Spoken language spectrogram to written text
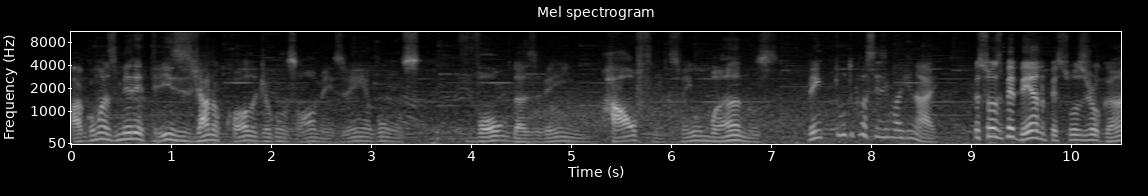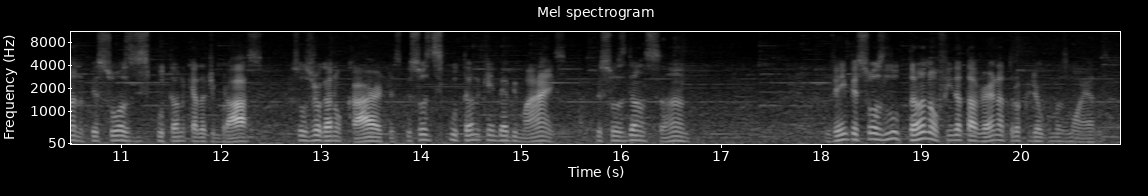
Algumas meretrizes já no colo de alguns homens, vem alguns Voldas, vem Halflings, vem humanos, vem tudo que vocês imaginarem. Pessoas bebendo, pessoas jogando, pessoas disputando queda de braço, pessoas jogando cartas, pessoas disputando quem bebe mais, pessoas dançando. Vem pessoas lutando ao fim da taverna a troco de algumas moedas.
